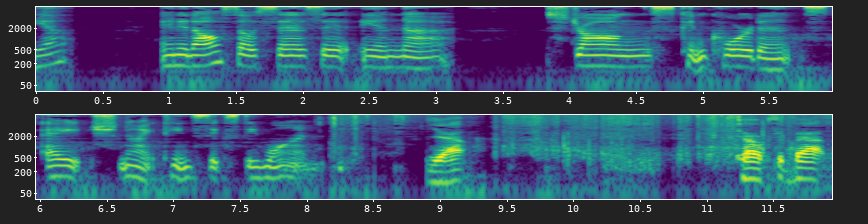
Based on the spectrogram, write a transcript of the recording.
Yeah. And it also says it in uh, Strong's Concordance H 1961. Yeah. Talks about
